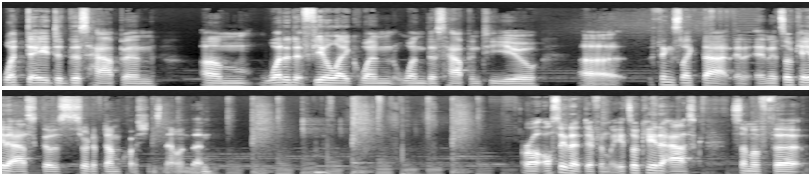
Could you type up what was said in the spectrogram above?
what day did this happen? Um, what did it feel like when when this happened to you? Uh, things like that. And, and it's okay to ask those sort of dumb questions now and then. Or I'll, I'll say that differently. It's okay to ask some of the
